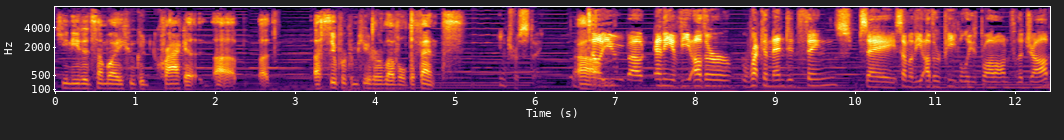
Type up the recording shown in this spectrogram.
he needed somebody who could crack a a, a, a supercomputer level defense. Interesting. Um, tell you about any of the other recommended things? Say some of the other people he's brought on for the job?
